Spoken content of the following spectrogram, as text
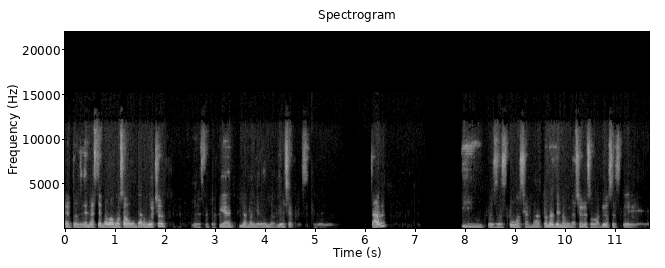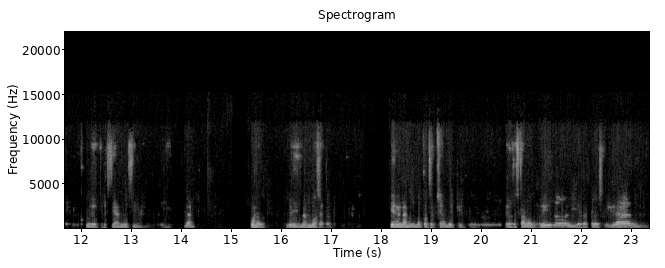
Entonces, en este no vamos a abundar mucho, este, porque ya la mayoría de la audiencia pues, eh, sabe y pues es como se llama, todas las denominaciones o barrios este, judeocristianos y, y bueno, no sé tienen la misma concepción de que Dios estaba aburrido y era todo oscuridad y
